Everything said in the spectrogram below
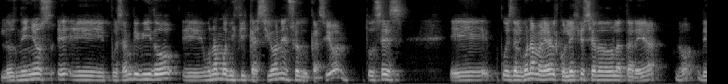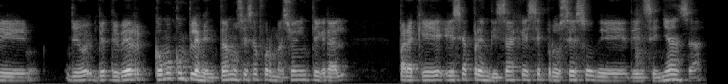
Los niños eh, eh, pues han vivido eh, una modificación en su educación. Entonces, pues de alguna manera el colegio se ha dado la tarea ¿no? de, de, ver cómo complementamos esa formación integral para que ese aprendizaje, ese proceso de, enseñanza,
